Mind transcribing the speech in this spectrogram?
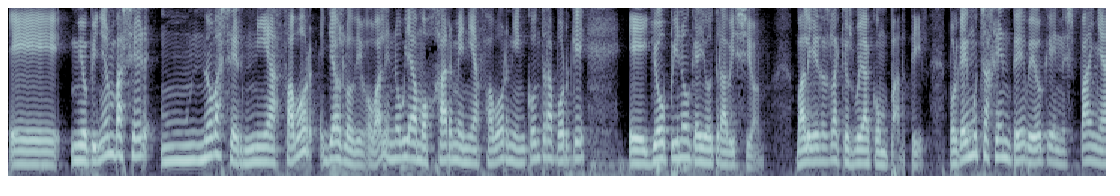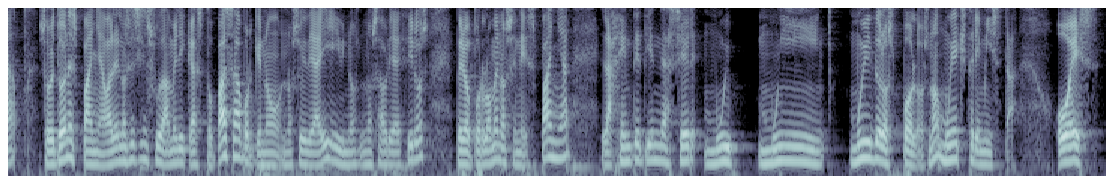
Mi opinión va a ser, no va a ser ni a favor, ya os lo digo, ¿vale? No voy a mojarme ni a favor ni en contra porque yo opino que hay otra visión. ¿Vale? Y esa es la que os voy a compartir. Porque hay mucha gente, veo que en España, sobre todo en España, ¿vale? No sé si en Sudamérica esto pasa, porque no, no soy de ahí y no, no, sabría deciros, pero por lo menos en España la gente tiende a ser muy, muy, muy de los polos, ¿no? Muy extremista. O es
